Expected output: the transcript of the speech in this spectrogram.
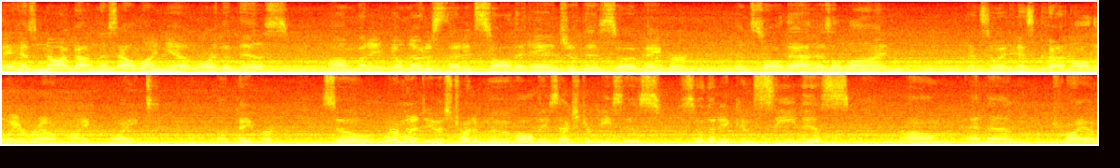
It has not gotten this outline yet or the this, um, but it, you'll notice that it saw the edge of this uh, paper and saw that as a line. And so it has cut all the way around my white uh, paper. So what I'm going to do is try to move all these extra pieces so that it can see this um, and then try it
